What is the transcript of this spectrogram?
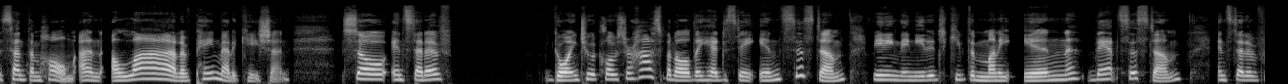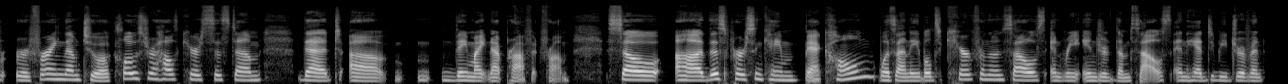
sent them home on a lot of pain medication. So instead of going to a closer hospital, they had to stay in system, meaning they needed to keep the money in that system instead of referring them to a closer healthcare system that uh, they might not profit from. So uh, this person came back home, was unable to care for themselves, and re injured themselves, and had to be driven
